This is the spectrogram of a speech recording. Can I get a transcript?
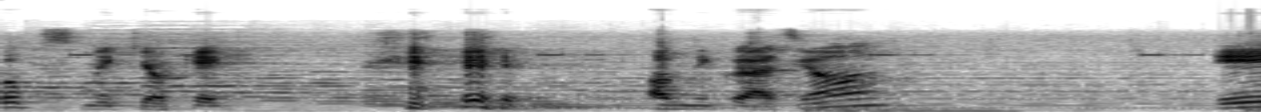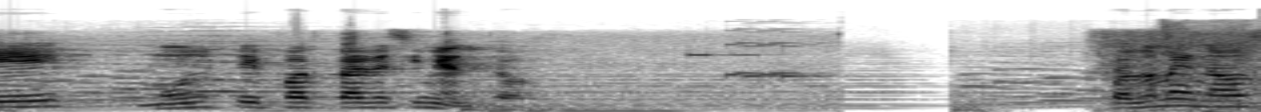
Ups, me equivoqué. omnicuración y multifortalecimiento. Por lo menos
